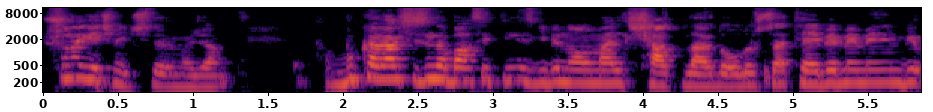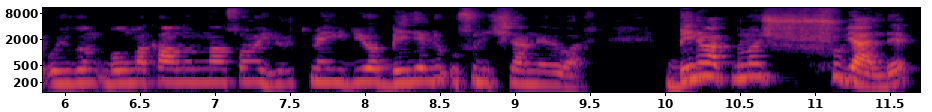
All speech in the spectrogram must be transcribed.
şuna geçmek istiyorum hocam. Bu karar sizin de bahsettiğiniz gibi normal şartlarda olursa TBMM'nin bir uygun bulma kanunundan sonra yürütmeye gidiyor. Belirli usul işlemleri var. Benim aklıma şu geldi.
